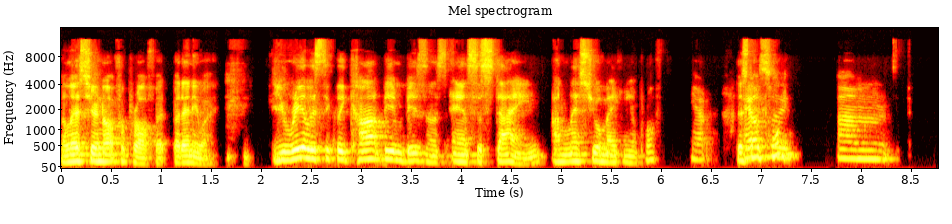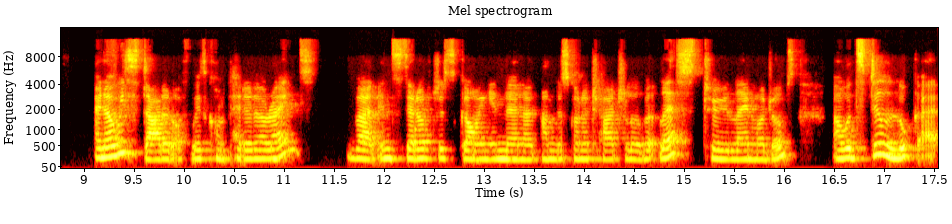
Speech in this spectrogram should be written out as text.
unless you're not for profit. But anyway, you realistically can't be in business and sustain unless you're making a profit. Yeah. There's I no also, point. um, I know we started off with competitor rates, but instead of just going in there and I'm just going to charge a little bit less to land more jobs, I would still look at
